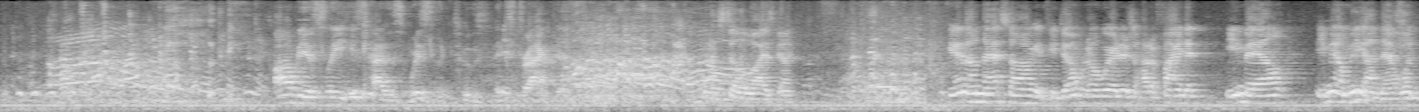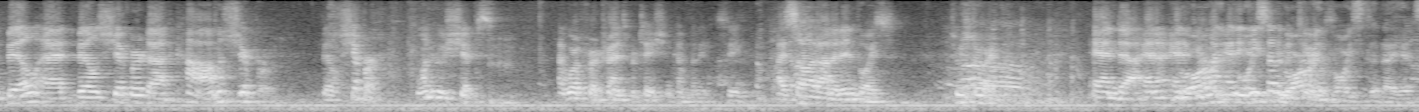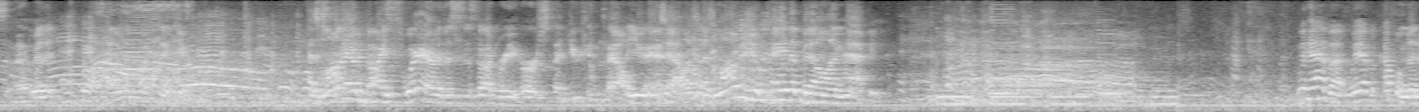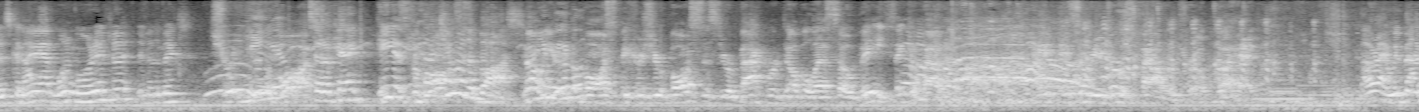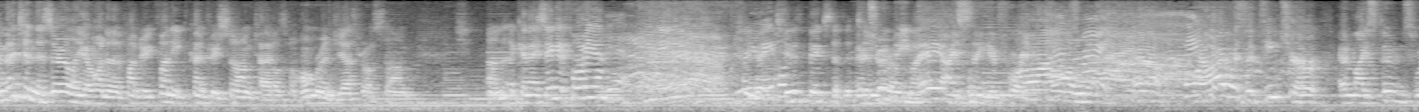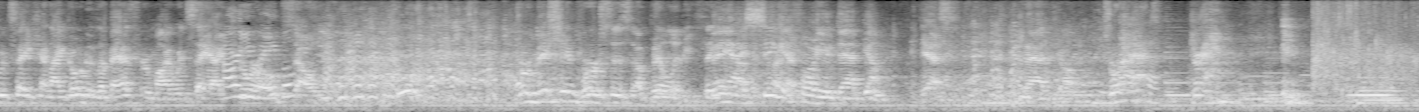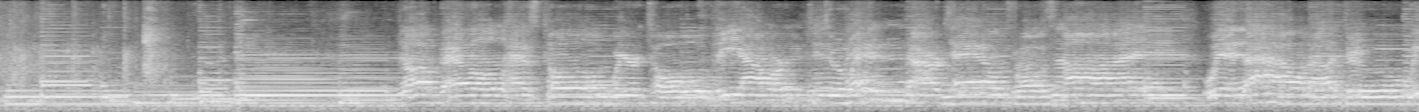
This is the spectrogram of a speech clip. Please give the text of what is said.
Obviously, he's had his wisdom tooth extracted. I'm still a wise guy. Again, on that song, if you don't know where it is or how to find it, email, email me on that one, bill at billshipper.com. Shipper. Bill Shipper, one who ships. I work for a transportation company, see? I saw it on an invoice. True story. And, uh, and, and if You you want any of these other you are invoiced today, incidentally. Really? Thank you. As long as And I swear this is unrehearsed and you can tell. you can tell, as as long as you pay the bill, I'm happy. We have a, we have a couple minutes. Can I add one more into it, into the mix? Sure, you're the boss. that okay? He is the I thought you were the boss. boss. No, you're the boss because your boss is your backward double SOB. Think oh. about it. It- It's a reverse palindrome. Go ahead. All right, we, I mentioned this earlier, one of the funny, funny country song titles, a Homer and Jethro song. Um, can I sing it for you? Yeah. Are you able? Toothpicks of the It should be, may I sing it for you? That's right. Uh, When I was a teacher and my students would say, can I go to the bathroom, I would say, I Are you sure hope able? so. Permission versus ability. Think May I sing it for you, dadgum? Yes. That, um, drat. Drat. to end our tale was high, without a doom.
